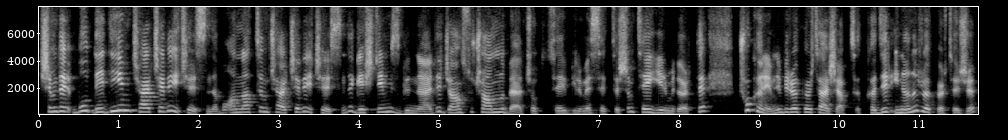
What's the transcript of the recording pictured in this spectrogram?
Şimdi bu dediğim çerçeve içerisinde, bu anlattığım çerçeve içerisinde geçtiğimiz günlerde Cansu Çamlıbel, çok sevgili meslektaşım T24'te çok önemli bir röportaj yaptı. Kadir İnanır röportajı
